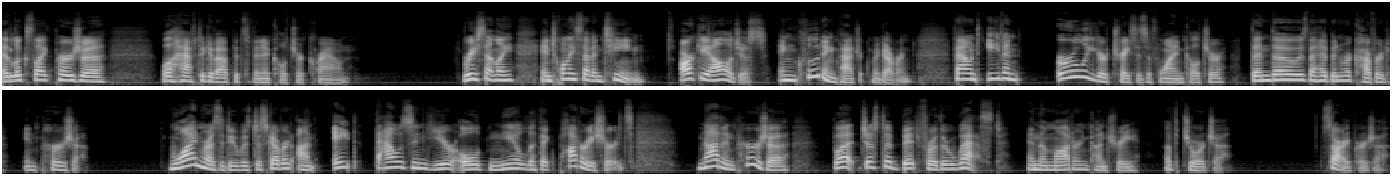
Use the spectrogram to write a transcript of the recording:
it looks like Persia will have to give up its viniculture crown. Recently, in 2017, archaeologists, including Patrick McGovern, found even earlier traces of wine culture than those that had been recovered in Persia. Wine residue was discovered on 8,000 year old Neolithic pottery sherds, not in Persia, but just a bit further west in the modern country of Georgia. Sorry, Persia.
